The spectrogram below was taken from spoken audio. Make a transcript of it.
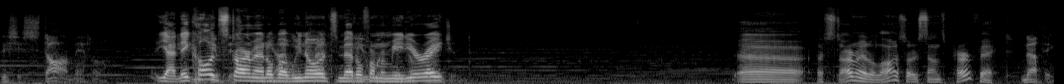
This is star metal. Yeah, they If call it star metal, but we know it's metal from a meteorite. Uh, a star metal longsword sounds perfect. Nothing.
